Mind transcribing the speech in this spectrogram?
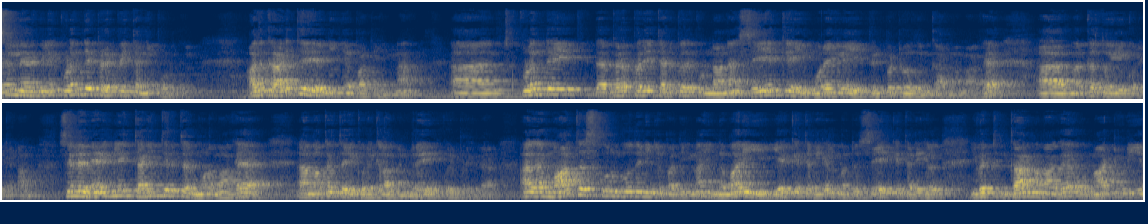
சில நேரங்களில் குழந்தை பிறப்பை தள்ளி போடுதல் அதுக்கு அடுத்து நீங்க பாத்தீங்கன்னா குழந்தை பிறப்பதை தடுப்பதற்கு உண்டான செயற்கை முறைகளை பின்பற்றுவதன் காரணமாக மக்கள் தொகையை குறைக்கலாம். சில நேரங்களில் தனித்திருத்தல் மூலமாக மக்கள் தொகை குறைக்கலாம் என்று குறிப்பிடுகிறார். ஆக மார்த்தஸ் கூறும்போது நீங்க பாத்தீங்கன்னா இந்த மாதிரி இயற்கை தடைகள் மற்றும் செயற்கை தடைகள் இவற்றின் காரணமாக ஒரு நாட்டினுடைய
